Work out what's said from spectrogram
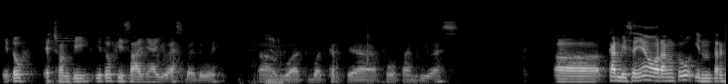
itu H1B itu visanya US by the way, uh, Iya. buat buat kerja full time di US. Uh, kan biasanya orang tuh intern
